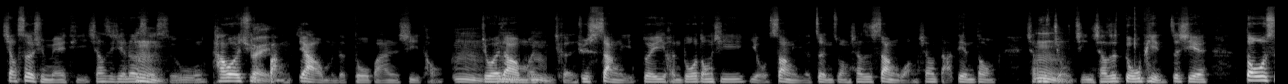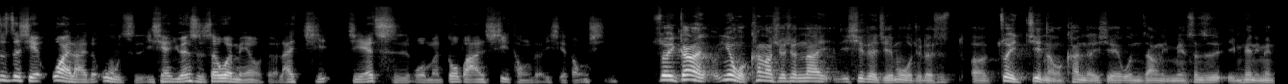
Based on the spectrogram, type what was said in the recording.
像社群媒体，像是一些垃圾食物，它会去绑架我们的多巴胺系统，嗯，就会让我们可能去上瘾，对于很多东西有上瘾的症状，像是上网、像打电动、像是酒精、像是毒品，这些都是这些外来的物质，以前原始社会没有的，来劫劫持我们多巴胺系统的一些东西。所以刚才，因为我看到学学那一系列节目，我觉得是呃最近呢，我看的一些文章里面，甚至影片里面，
